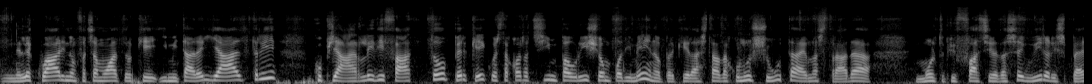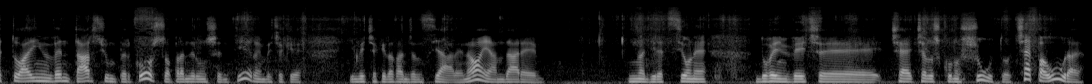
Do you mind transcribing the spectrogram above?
nelle quali non facciamo altro che imitare gli altri, copiarli di fatto, perché questa cosa ci impaurisce un po' di meno, perché la strada conosciuta è una strada molto più facile da seguire rispetto a inventarsi un percorso, a prendere un sentiero invece che, invece che la tangenziale, no? e andare una direzione dove invece c'è, c'è, lo sconosciuto, c'è paura,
